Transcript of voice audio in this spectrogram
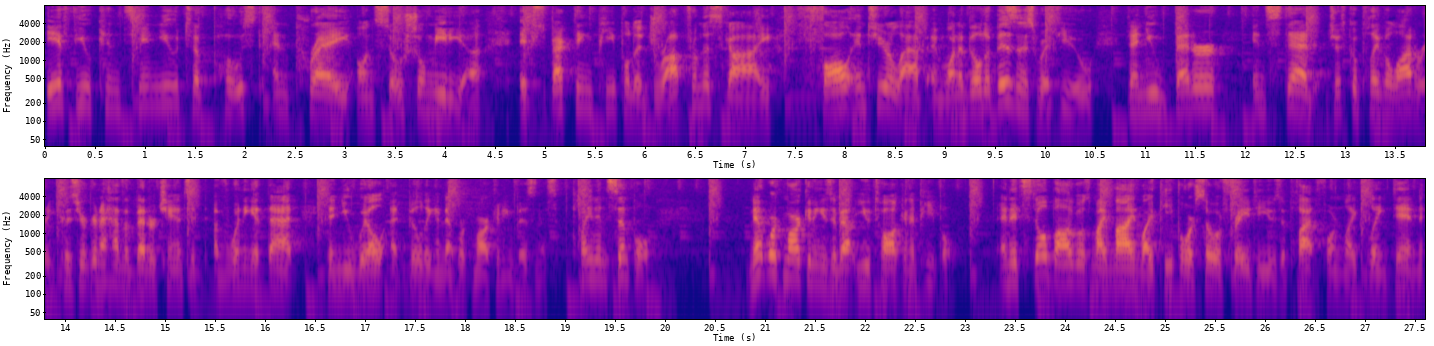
If you continue to post and pray on social media, expecting people to drop from the sky, fall into your lap, and want to build a business with you, then you better Instead, just go play the lottery because you're going to have a better chance of winning at that than you will at building a network marketing business. Plain and simple. Network marketing is about you talking to people. And it still boggles my mind why people are so afraid to use a platform like LinkedIn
